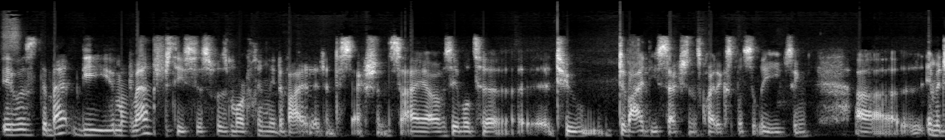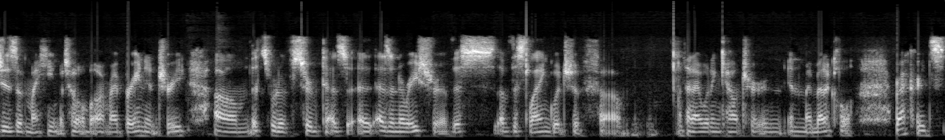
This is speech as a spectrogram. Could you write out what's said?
it was the the my master's thesis was more cleanly divided into sections. I, I was able to to divide these sections quite explicitly using uh, images of my hematoma or my brain injury um, that sort of served as as an erasure of this of this language of um, that I would encounter in, in, my medical records.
